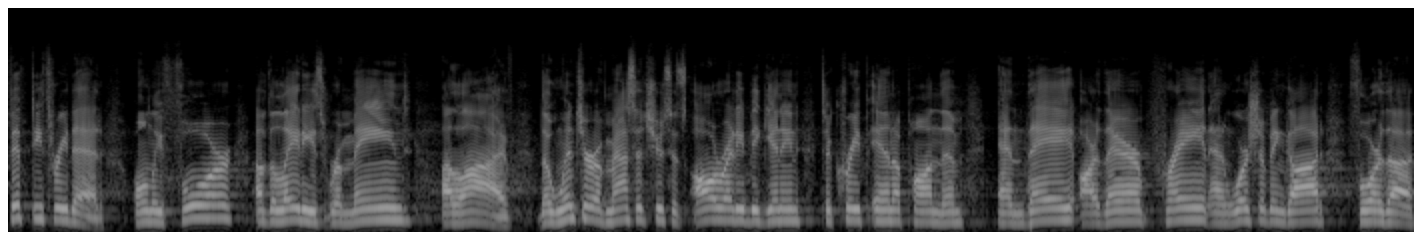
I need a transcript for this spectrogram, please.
53 dead. Only four of the ladies remained alive. The winter of Massachusetts already beginning to creep in upon them, and they are there praying and worshiping God for the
